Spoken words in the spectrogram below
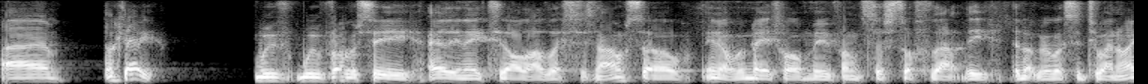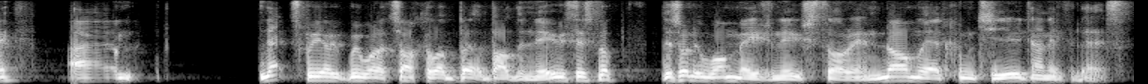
Um, okay, we've we've obviously alienated all our listeners now, so you know we may as well move on to stuff that they they're not going to listen to anyway. Um, next, we we want to talk a little bit about the news. There's not there's only one major news story, and normally I'd come to you, Danny, for this,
